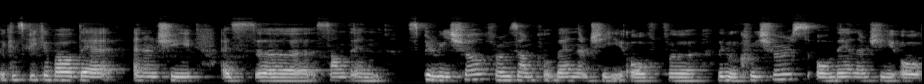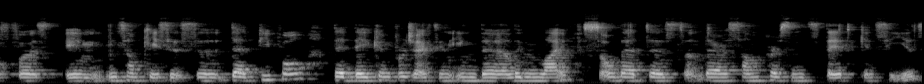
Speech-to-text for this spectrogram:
We can speak about the energy as uh, something spiritual, for example, the energy of uh, living creatures, or the energy of, uh, in, in some cases, uh, dead people that they can project in, in the living life, so that some, there are some persons that can see it.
